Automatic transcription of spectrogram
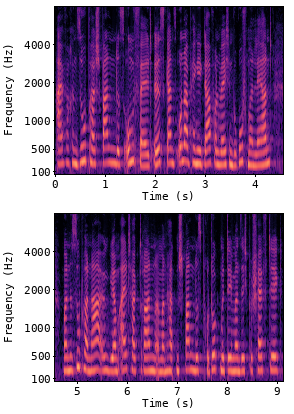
einfach ein super spannendes Umfeld ist, ganz unabhängig davon, welchen Beruf man lernt. Man ist super nah irgendwie am Alltag dran, man hat ein spannendes Produkt, mit dem man sich beschäftigt.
